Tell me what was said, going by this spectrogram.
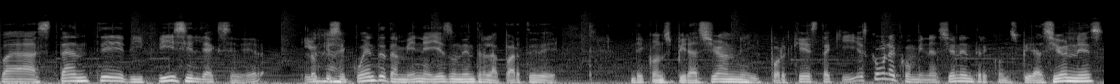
bastante difícil de acceder. Lo que se cuenta también, y ahí es donde entra la parte de, de conspiración y por qué está aquí. Es como una combinación entre conspiraciones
